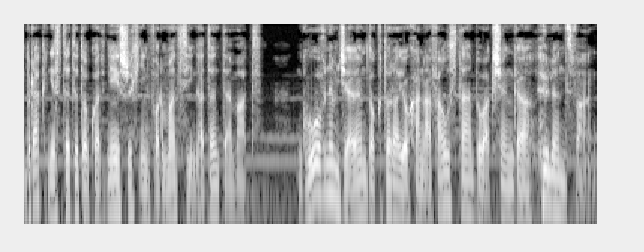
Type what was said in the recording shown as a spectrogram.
Brak niestety dokładniejszych informacji na ten temat. Głównym dziełem doktora Johanna Fausta była księga Hüllenzwang,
